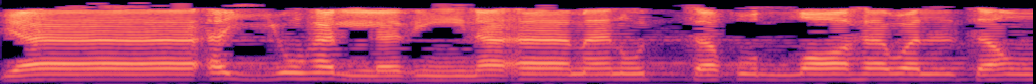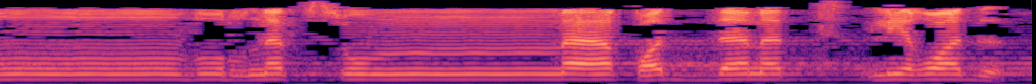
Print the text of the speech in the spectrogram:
يَا أَيُّهَا الَّذِينَ آمَنُوا اتَّقُوا اللَّهَ وَلْتَنظُرْ نَفْسٌ مَا قَدَّمَتْ لِغَدٍ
